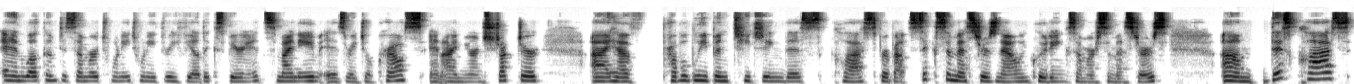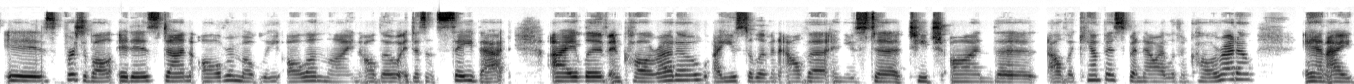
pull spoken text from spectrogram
and welcome to Summer 2023 Field Experience. My name is Rachel Kraus and I'm your instructor. I have probably been teaching this class for about six semesters now, including summer semesters. Um, this class is, first of all, it is done all remotely, all online, although it doesn't say that. I live in Colorado. I used to live in Alva and used to teach on the Alva campus, but now I live in Colorado and I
